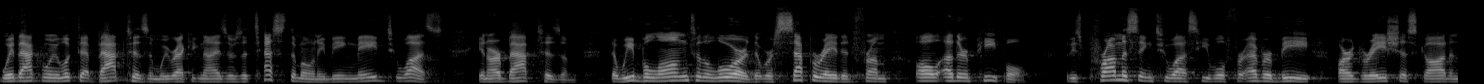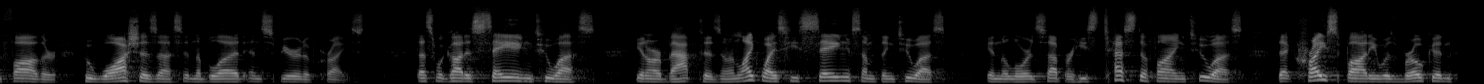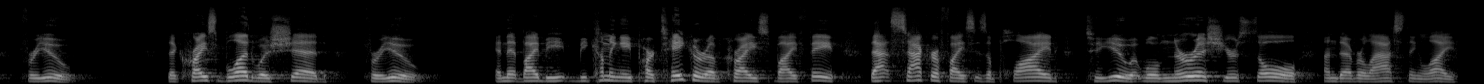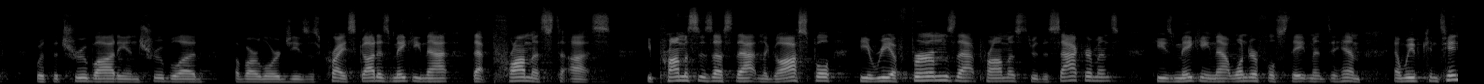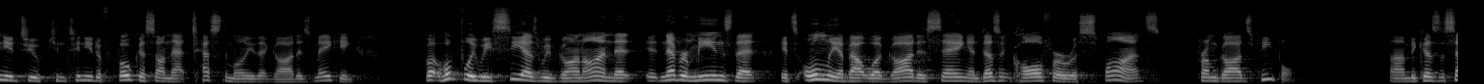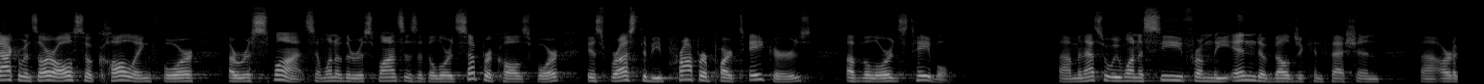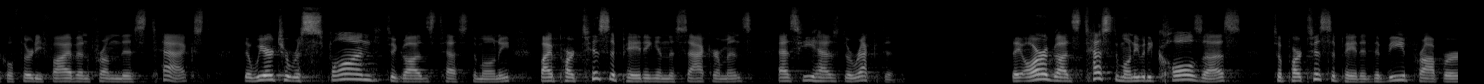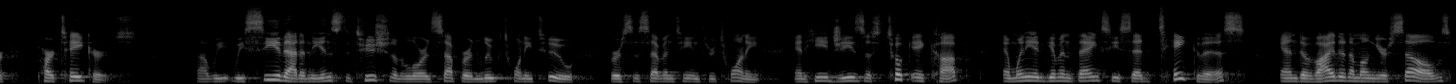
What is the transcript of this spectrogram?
Way back when we looked at baptism, we recognized there's a testimony being made to us in our baptism that we belong to the Lord, that we're separated from all other people he's promising to us he will forever be our gracious God and Father who washes us in the blood and spirit of Christ. That's what God is saying to us in our baptism. And likewise, he's saying something to us in the Lord's Supper. He's testifying to us that Christ's body was broken for you, that Christ's blood was shed for you. And that by be, becoming a partaker of Christ by faith, that sacrifice is applied to you. It will nourish your soul unto everlasting life with the true body and true blood of our Lord Jesus Christ. God is making that, that promise to us. He promises us that in the gospel. He reaffirms that promise through the sacraments. He's making that wonderful statement to him. And we've continued to continue to focus on that testimony that God is making. But hopefully, we see as we've gone on that it never means that it's only about what God is saying and doesn't call for a response from God's people. Um, because the sacraments are also calling for a response. And one of the responses that the Lord's Supper calls for is for us to be proper partakers of the Lord's table. Um, and that's what we want to see from the end of Belgic Confession, uh, Article 35, and from this text that we are to respond to God's testimony by participating in the sacraments as He has directed. They are God's testimony, but He calls us to participate and to be proper partakers. Uh, we, we see that in the institution of the Lord's Supper in Luke 22, verses 17 through 20. And he, Jesus, took a cup, and when he had given thanks, he said, Take this and divide it among yourselves,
